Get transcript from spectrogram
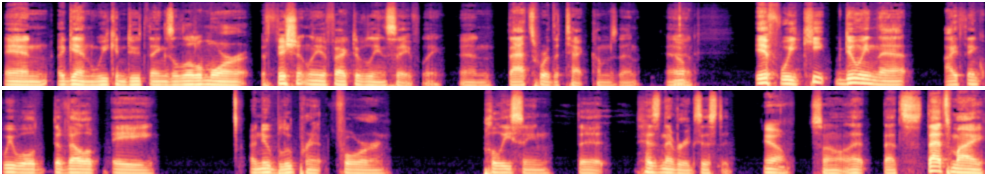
And again, we can do things a little more efficiently, effectively, and safely. And that's where the tech comes in. And Yep. if we keep doing that, I think we will develop a a new blueprint for policing that has never existed. yeah. So that that's that's my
